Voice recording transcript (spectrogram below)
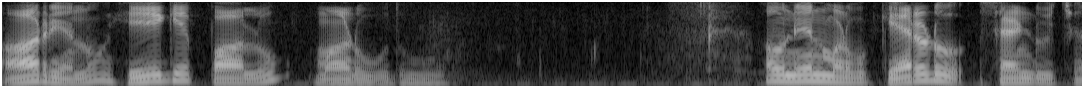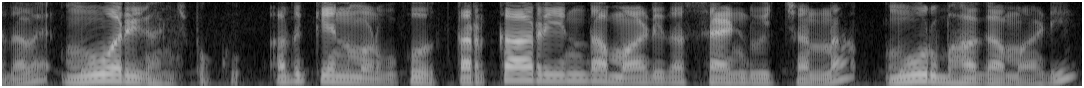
ಆರ್ಯನು ಹೇಗೆ ಪಾಲು ಮಾಡುವುದು? ಅವನೇನು ಮಾಡ್ಬೇಕು? ಎರಡು ಸ್ಯಾಂಡ್ವಿಚ್ ಅದಾವೆ ಮೂವರಿಗೆ ಹಂಚಬೇಕು. ಅದಕ್ಕೇನು ಮಾಡಬೇಕು? ತರಕಾರಿಯಿಂದ ಮಾಡಿದ ಸ್ಯಾಂಡ್ವಿಚ್ಚನ್ನು ಮೂರು ಭಾಗ ಮಾಡಿ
